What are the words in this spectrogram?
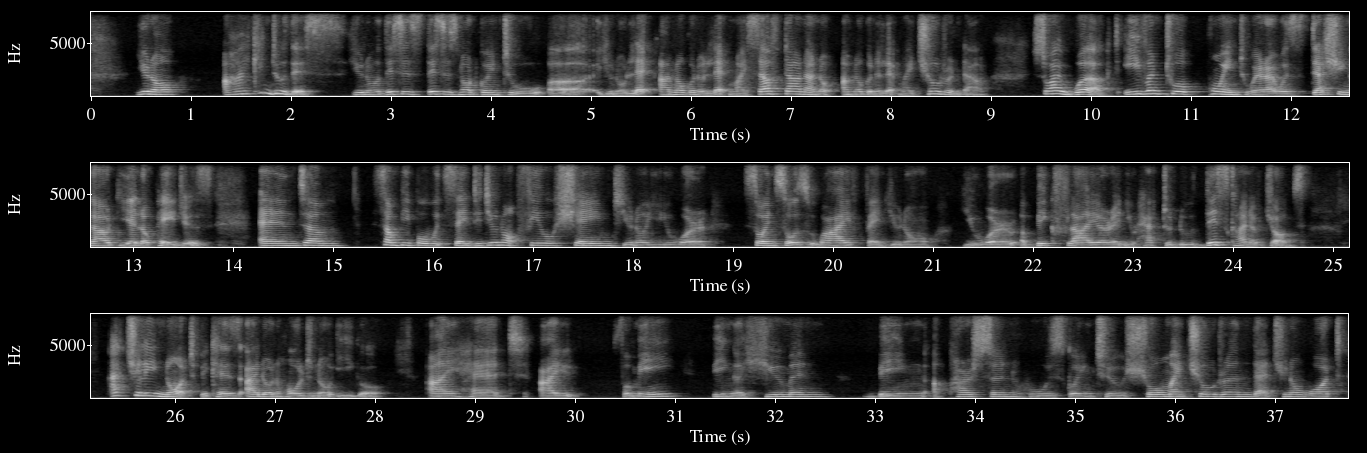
You know, I can do this. You know this is this is not going to uh, you know let i'm not going to let myself down. I'm not, I'm not going to let my children down. So i worked even to a point where i was dashing out yellow pages. And um, some people would say did you not feel shamed? You know you were so and so's wife and you know you were a big flyer and you had to do this kind of jobs. Actually not because i don't hold no ego. I had i for me being a human, being a person who's going to show my children that, you know what,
